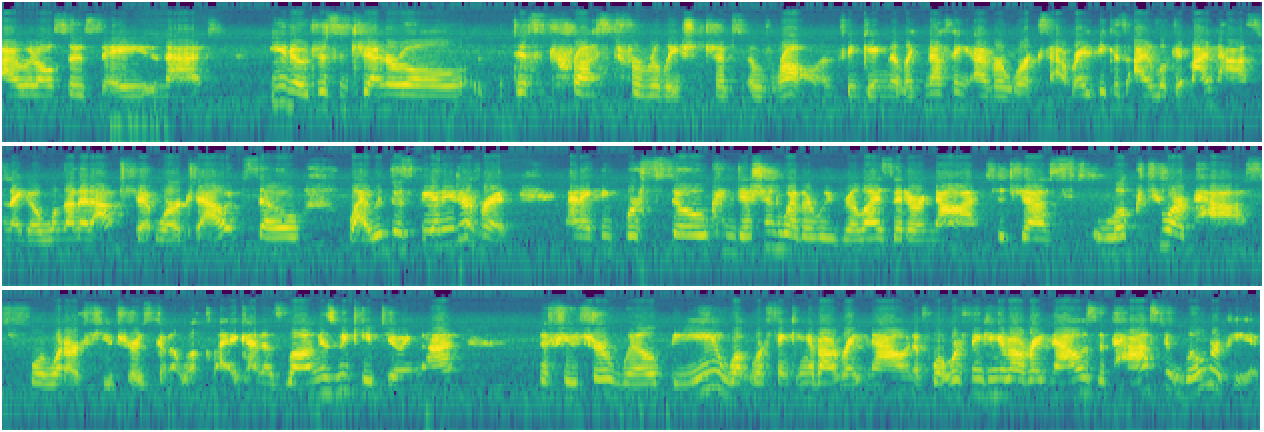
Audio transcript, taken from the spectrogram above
I would also say that you know just general distrust for relationships overall and thinking that like nothing ever works out, right? Because I look at my past and I go, well, none of that shit worked out. So why would this be any different? And I think we're so conditioned, whether we realize it or not, to just look to our past for what our future is going to look like. And as long as we keep doing that, the future will be what we're thinking about right now. And if what we're thinking about right now is the past, it will repeat.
